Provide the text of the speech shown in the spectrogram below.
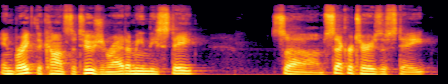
and break the Constitution, right? I mean, these state um, secretaries of state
